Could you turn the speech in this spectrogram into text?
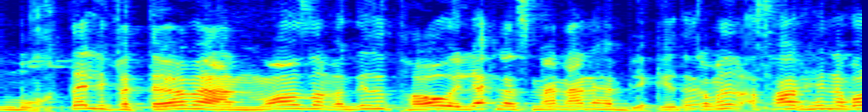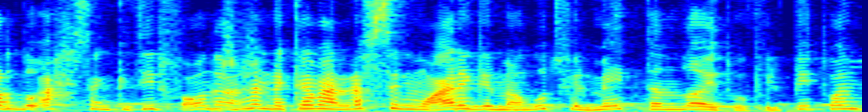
مختلفة تماما عن معظم أجهزة هواوي اللي إحنا سمعنا عنها قبل كده. وكمان الأسعار هنا برضو أحسن كتير في اونر عشان إحنا بنتكلم عن نفس المعالج الموجود في الميت 10 لايت وفي البي 20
